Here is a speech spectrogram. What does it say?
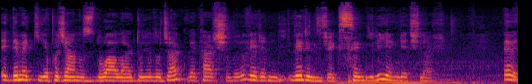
E demek ki yapacağınız dualar duyulacak ve karşılığı verin, verilecek sevgili yengeçler. Evet.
